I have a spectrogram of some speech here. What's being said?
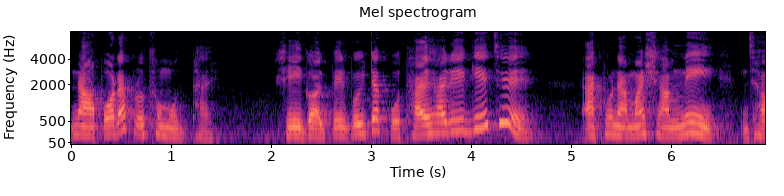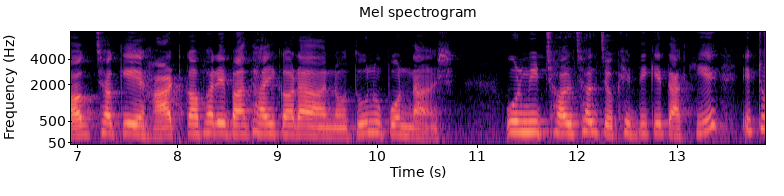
না পড়া প্রথম অধ্যায়। সেই গল্পের বইটা কোথায় হারিয়ে গিয়েছে? এখন আমার সামনে ঝকঝকে হার্ড কভারে বাঁধাই করা নতুন উপন্যাস। উর্মির ছলছল চোখের দিকে তাকিয়ে একটু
